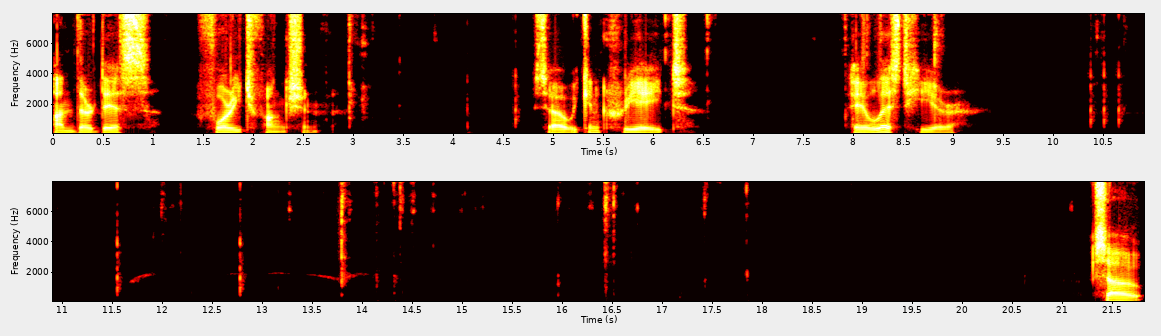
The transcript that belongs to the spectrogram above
under this for each function. So we can create a list here So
